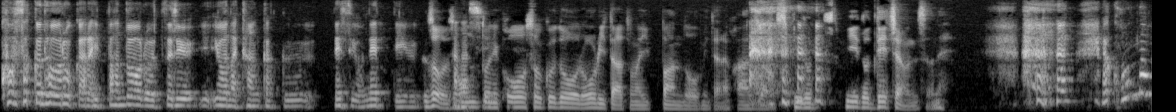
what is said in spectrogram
高速道路から一般道路移るような感覚ですよねっていう。そうです。話本当に高速道路降りた後の一般道みたいな感じのスピード、スピード出ちゃうんですよね。いやこんなも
